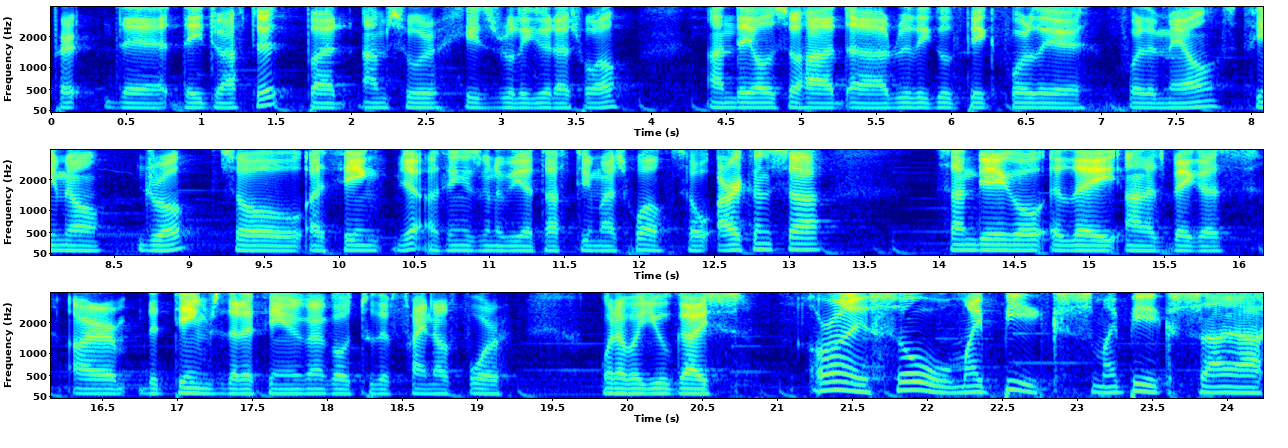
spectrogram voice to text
per, the they drafted, but I'm sure he's really good as well. And they also had a really good pick for the for the male female draw. So I think yeah, I think it's gonna be a tough team as well. So Arkansas, San Diego, LA, and Las Vegas are the teams that I think are gonna go to the final four. What about you guys? All right, so my picks, my picks. Uh,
